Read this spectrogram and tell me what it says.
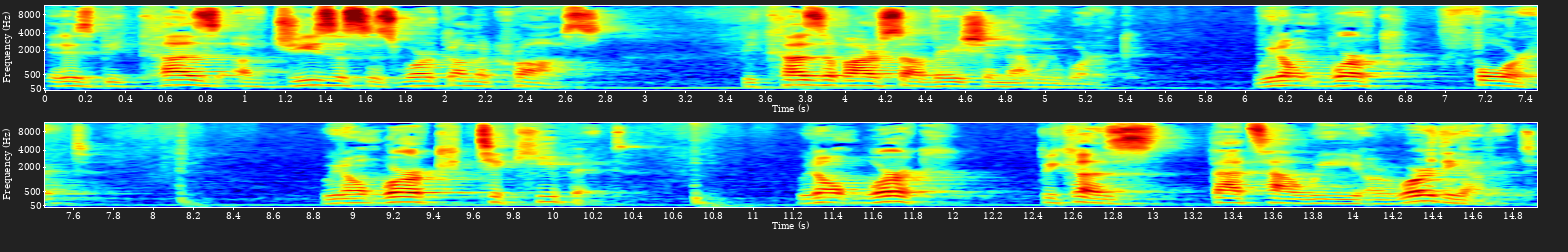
It is because of Jesus' work on the cross, because of our salvation, that we work. We don't work for it. We don't work to keep it. We don't work because that's how we are worthy of it.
